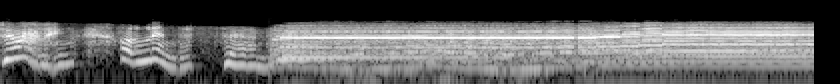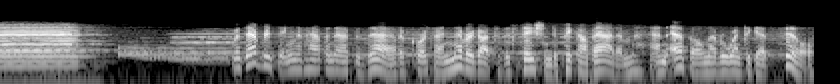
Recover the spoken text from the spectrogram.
darling. Oh, Linda, Sammy. With everything that happened after that, of course, I never got to the station to pick up Adam, and Ethel never went to get Phil.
